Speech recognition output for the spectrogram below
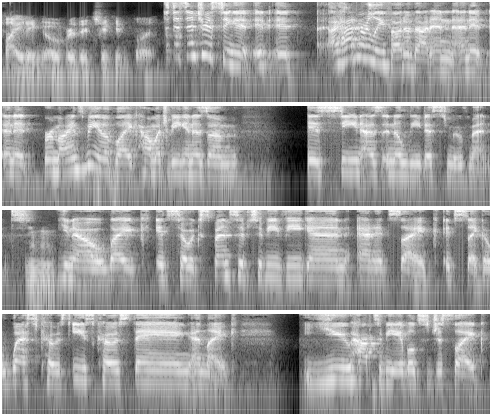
fighting over the chicken butt. But That's interesting. It, it it I hadn't really thought of that, and and it and it reminds me of like how much veganism is seen as an elitist movement. Mhm. You know, like it's so expensive to be vegan, and it's like it's like a West Coast East Coast thing, and like you have to be able to just like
